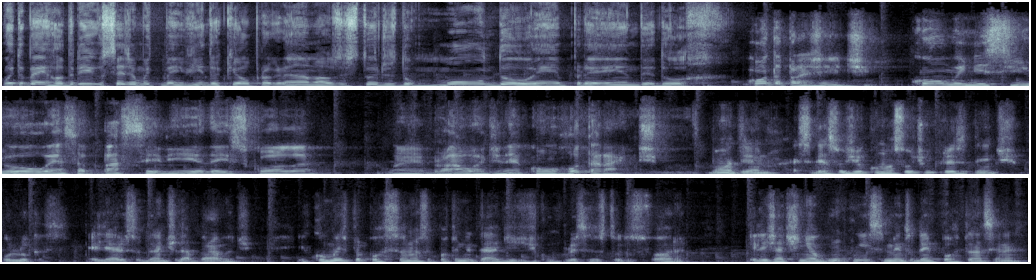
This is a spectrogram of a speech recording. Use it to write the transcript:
Muito bem, Rodrigo, seja muito bem-vindo aqui ao programa, aos estúdios do Mundo Empreendedor. Conta pra gente como iniciou essa parceria da escola é, Broward né, com o Rotaract. Bom, Adriano, essa ideia surgiu com o nosso último presidente, o Lucas. Ele era estudante da Broward e como eles proporcionam essa oportunidade de concluir seus estudos fora, ele já tinha algum conhecimento da importância, né,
